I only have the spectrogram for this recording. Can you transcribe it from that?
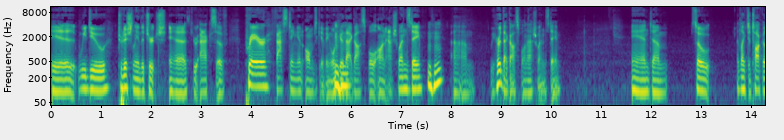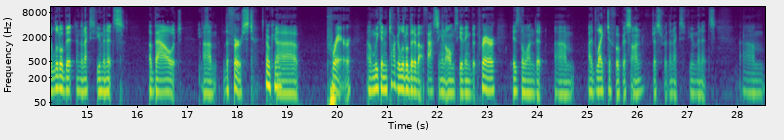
is, we do traditionally in the church uh, through acts of prayer, fasting, and almsgiving. We'll hear that gospel on Ash Wednesday. Mm-hmm. Um, we heard that gospel on Ash Wednesday. And um, so I'd like to talk a little bit in the next few minutes about um, the first Okay. uh, prayer. Um, we can talk a little bit about fasting and almsgiving, but prayer is the one that um, I'd like to focus on just for the next few minutes. Um,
